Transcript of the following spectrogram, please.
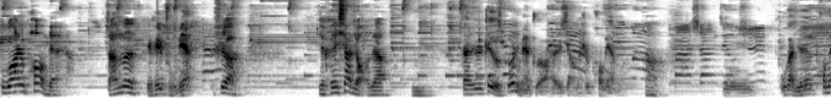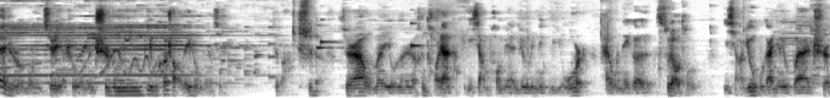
不光是泡面呀，咱们也可以煮面，是啊，也可以下饺子呀。嗯。但是这个歌里面主要还是讲的是泡面嘛。啊，嗯，我感觉泡面这种东西其实也是我们吃中必不可少的一种东西，对吧？是的，虽然我们有的人很讨厌它，一想泡面就有那股油味儿，还有那个塑料桶，一想又不干净又不爱吃，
